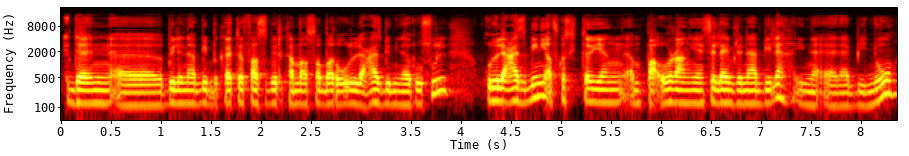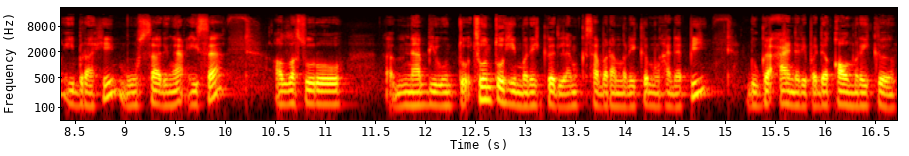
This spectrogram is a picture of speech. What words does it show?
dan uh, bila Nabi berkata fasbir kama sabar ulul azmi minar rusul ulul azmi ni of course kita yang empat orang yang selain daripada Nabi lah. Uh, Nabi Nuh Ibrahim Musa dengan Isa. Allah suruh um, Nabi untuk contohi mereka dalam kesabaran mereka menghadapi dugaan daripada kaum mereka.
